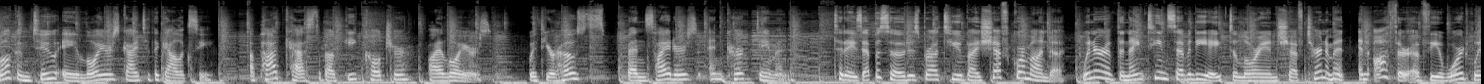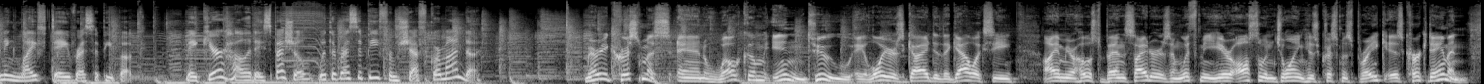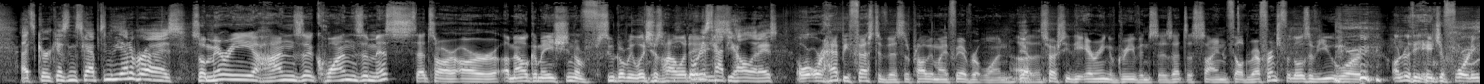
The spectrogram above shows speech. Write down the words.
Welcome to A Lawyer's Guide to the Galaxy, a podcast about geek culture by lawyers, with your hosts, Ben Siders and Kirk Damon. Today's episode is brought to you by Chef Gormaanda, winner of the 1978 DeLorean Chef Tournament and author of the award winning Life Day recipe book. Make your holiday special with a recipe from Chef Gormaanda. Merry Christmas and welcome into A Lawyer's Guide to the Galaxy. I am your host, Ben Siders, and with me here, also enjoying his Christmas break, is Kirk Damon. That's Kirk as the captain of the Enterprise. So, Merry Hansa Kwanzaa Miss. That's our, our amalgamation of pseudo religious holidays. Or just happy holidays. Or, or Happy Festivus is probably my favorite one, Yep. uh, especially the airing of grievances. That's a Seinfeld reference for those of you who are under the age of 40.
